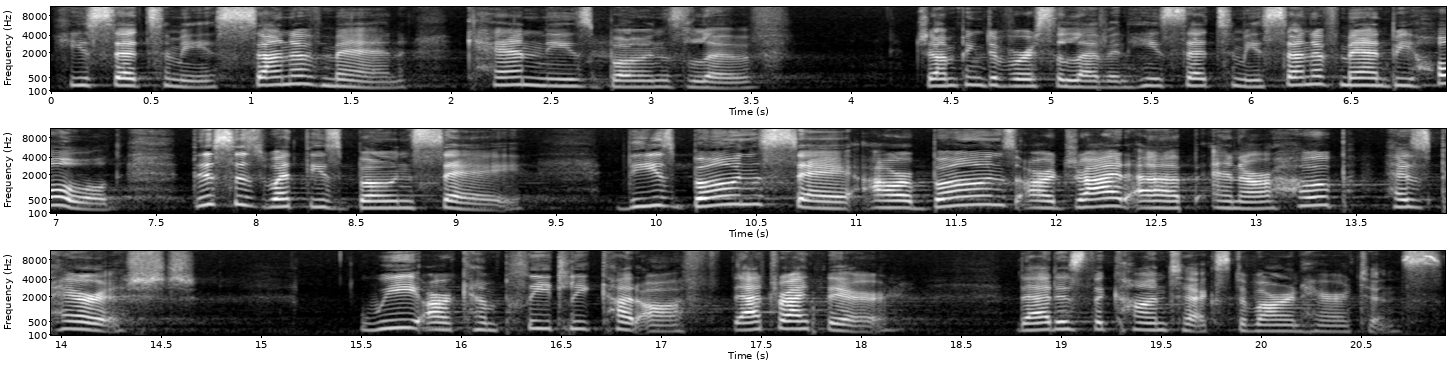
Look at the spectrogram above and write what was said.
He said to me, Son of man, can these bones live? Jumping to verse 11, he said to me, Son of man, behold, this is what these bones say. These bones say, Our bones are dried up, and our hope has perished. We are completely cut off. That right there, that is the context of our inheritance.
